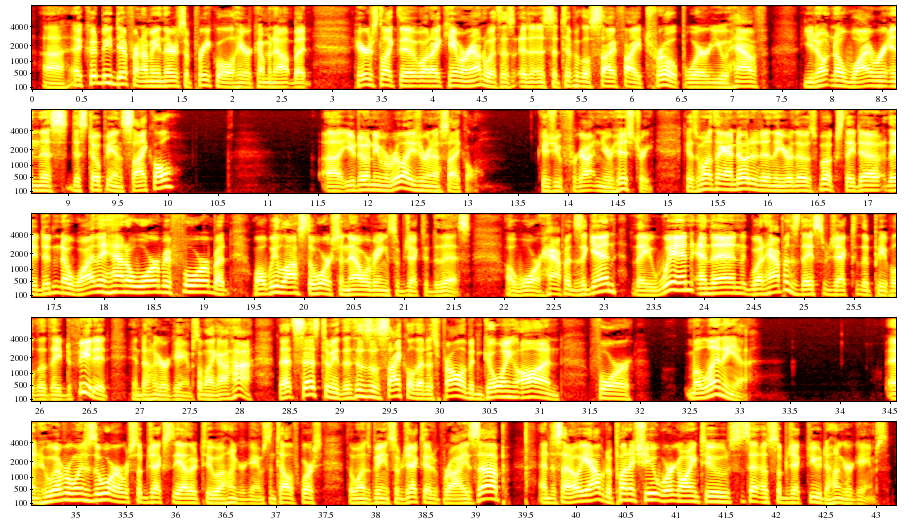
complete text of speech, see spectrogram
uh, it could be different. I mean, there's a prequel here coming out, but here's like the what I came around with is it's a typical sci-fi trope where you have you don't know why we're in this dystopian cycle. Uh, you don't even realize you're in a cycle. Because you've forgotten your history. Because one thing I noted in the year those books, they do, they didn't know why they had a war before, but well, we lost the war, so now we're being subjected to this. A war happens again, they win, and then what happens? They subject the people that they defeated into Hunger Games. I'm like, aha, that says to me that this is a cycle that has probably been going on for millennia and whoever wins the war subjects the other to a Hunger Games until, of course, the ones being subjected rise up and decide, oh, yeah, to punish you, we're going to subject you to Hunger Games.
